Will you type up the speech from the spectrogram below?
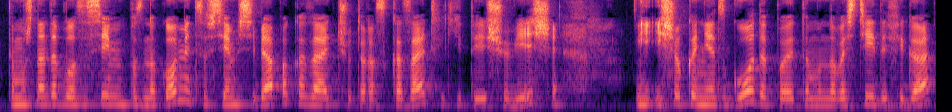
Потому что надо было со всеми познакомиться, всем себя показать, что-то рассказать, какие-то еще вещи. И еще конец года, поэтому новостей дофига.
